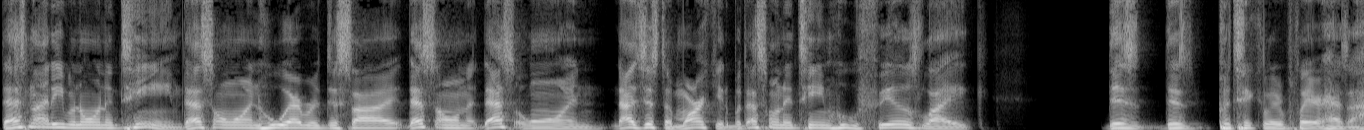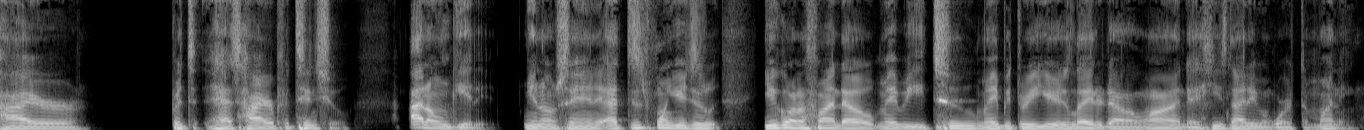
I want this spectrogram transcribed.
that's not even on a team. That's on whoever decide. That's on that's on not just the market, but that's on a team who feels like this this particular player has a higher has higher potential. I don't get it. You know what I'm saying? At this point, you're just you're going to find out maybe two, maybe three years later down the line that he's not even worth the money.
